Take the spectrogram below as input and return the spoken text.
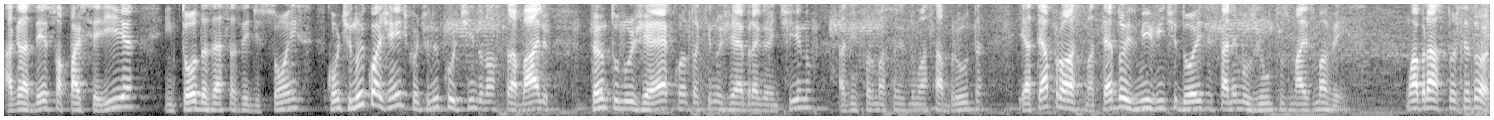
agradeço a parceria em todas essas edições. Continue com a gente, continue curtindo o nosso trabalho, tanto no GE quanto aqui no GE Bragantino, as informações do Massa Bruta. E até a próxima, até 2022 estaremos juntos mais uma vez. Um abraço, torcedor!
